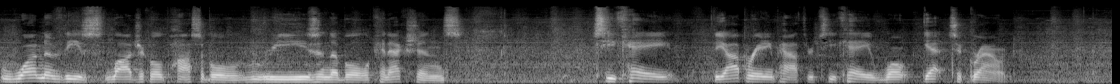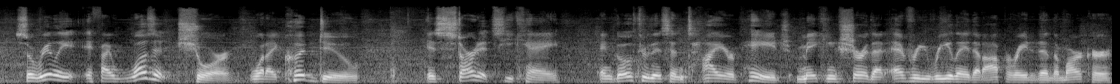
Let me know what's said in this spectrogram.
one of these logical, possible, reasonable connections, TK, the operating path through TK won't get to ground. So really, if I wasn't sure, what I could do is start at TK and go through this entire page, making sure that every relay that operated in the marker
